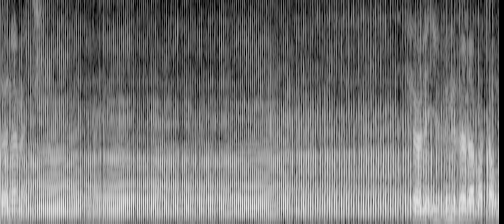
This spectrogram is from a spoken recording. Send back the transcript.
dönemeç. Şöyle izimize de bakalım.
